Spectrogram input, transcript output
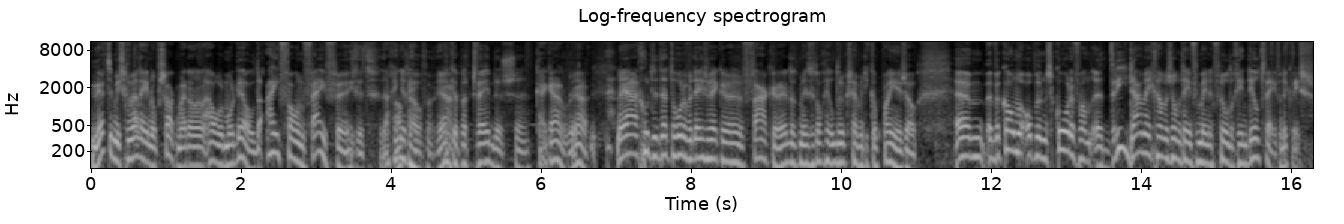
Nee. U heeft er misschien wel een op zak, maar dan een ouder model. De iPhone 5 uh, is het. Daar ging okay. het over. Ja. Ik heb er twee, dus... Uh... Kijk aan, ja. nou ja, goed, dat horen we deze week vaker. Hè, dat mensen toch heel druk zijn met die campagne en zo. Um, we komen op een score van drie. Daarmee gaan we zo meteen vermenigvuldigen in deel 2 van de quiz.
